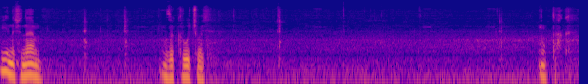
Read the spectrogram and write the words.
И начинаем закручивать. Вот так.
